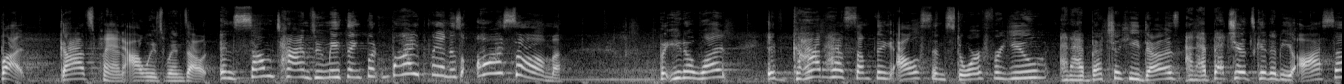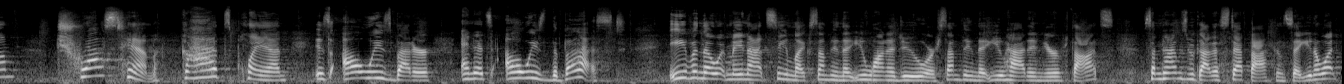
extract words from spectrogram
but God's plan always wins out. And sometimes we may think, but my plan is awesome. But you know what? If God has something else in store for you, and I bet you He does, and I bet you it's going to be awesome, trust Him. God's plan is always better, and it's always the best. Even though it may not seem like something that you want to do or something that you had in your thoughts, sometimes we got to step back and say, you know what?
